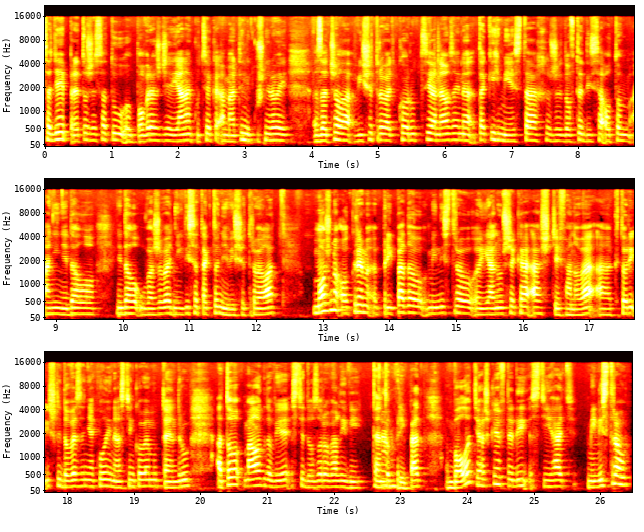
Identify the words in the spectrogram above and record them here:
sa deje preto, že sa tu po vražde Jana Kuciaka a Martiny Kušnerovej začala vyšetrovať korupcia naozaj na takých miestach, že dovtedy sa o tom ani nedalo, nedalo uvažovať. Nikdy sa takto nevyšetrovala. Možno okrem prípadov ministrov Janúšeka a Štefanova, a ktorí išli do väzenia kvôli nástenkovému tendru, a to málo kto vie, ste dozorovali vy tento Aha. prípad. Bolo ťažké vtedy stíhať ministrov?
